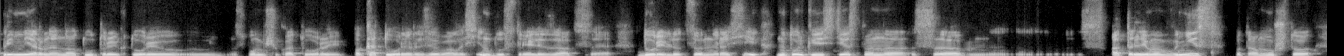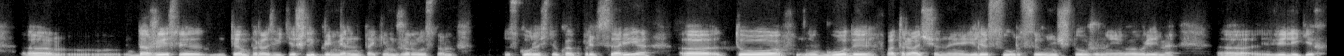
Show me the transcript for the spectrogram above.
примерно на ту траекторию, э, с помощью которой, по которой развивалась индустриализация до революционной России, но только, естественно, с, с отрывом вниз, потому что э, даже если темпы развития шли примерно таким же ростом, скоростью, как при царе, э, то годы потраченные и ресурсы, уничтоженные во время э, великих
